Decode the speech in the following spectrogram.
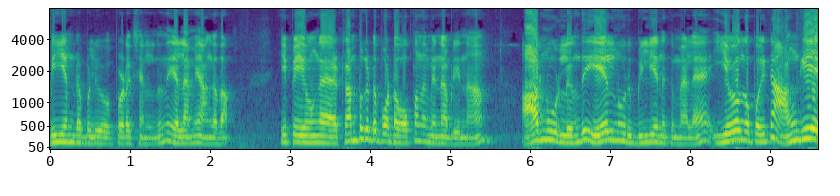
பிஎம்டபிள்யூ ப்ரொடக்ஷன்லேருந்து எல்லாமே அங்கே தான் இப்போ இவங்க ட்ரம்ப்புக்கிட்ட போட்ட ஒப்பந்தம் என்ன அப்படின்னா ஆறுநூறுலேருந்து ஏழ்நூறு பில்லியனுக்கு மேலே இவங்க போயிட்டு அங்கேயே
